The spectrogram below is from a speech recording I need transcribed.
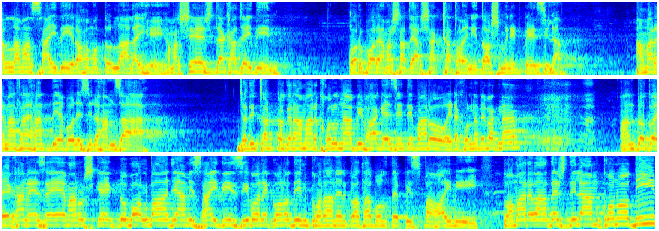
আল্লামা সাইদি রহমতুল্লাহ আলাইহে, আমার শেষ দেখা যায় দিন, ওর পরে আমার সাথে আর সাক্ষাৎ হয়নি, দশ মিনিট পেয়েছিলাম। আমার মাথায় হাত দিয়ে বলেছিল, হামজা, যদি চট্টগ্রাম আর খুলনা বিভাগে যেতে পারো, এটা খুলনা বিভাগ না? অন্তত এখানে এসে মানুষকে একটু বলবা যে আমি সাইদি জীবনে কোনোদিন কোরআনের কথা বলতে পিসপা হয়নি। তোমার আদেশ দিলাম কোনো দিন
